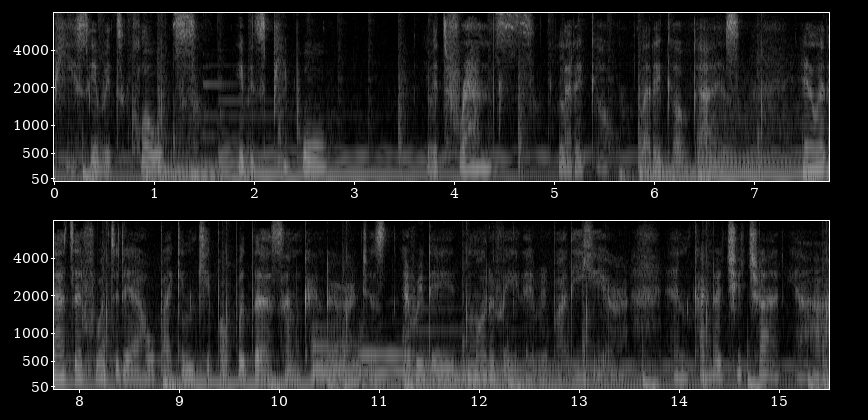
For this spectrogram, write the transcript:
peace. If it's clothes, if it's people, if it's friends, let it go. Let it go, guys. Anyway, that's it for today. I hope I can keep up with this and kind of just every day motivate everybody here kind of chit chat. Yeah,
